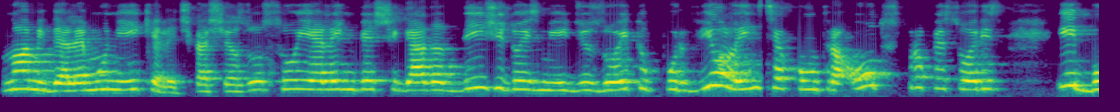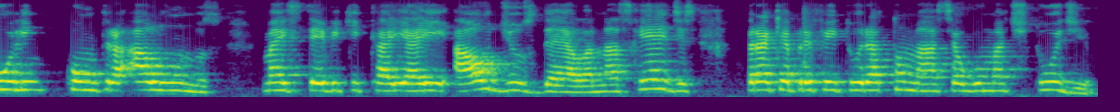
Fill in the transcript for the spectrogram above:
O nome dela é Monique, ela é de Caxias do Sul e ela é investigada desde 2018 por violência contra outros professores e bullying contra alunos. Mas teve que cair aí áudios dela nas redes para que a prefeitura tomasse alguma atitude.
